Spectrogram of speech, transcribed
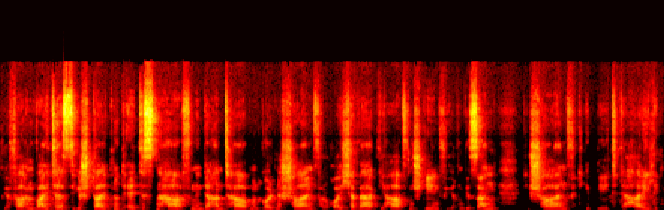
Wir erfahren weiter, dass die Gestalten und Ältesten Hafen in der Hand haben und goldene Schalen voll Räucherwerk. Die Hafen stehen für ihren Gesang, die Schalen für die Gebete der Heiligen.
